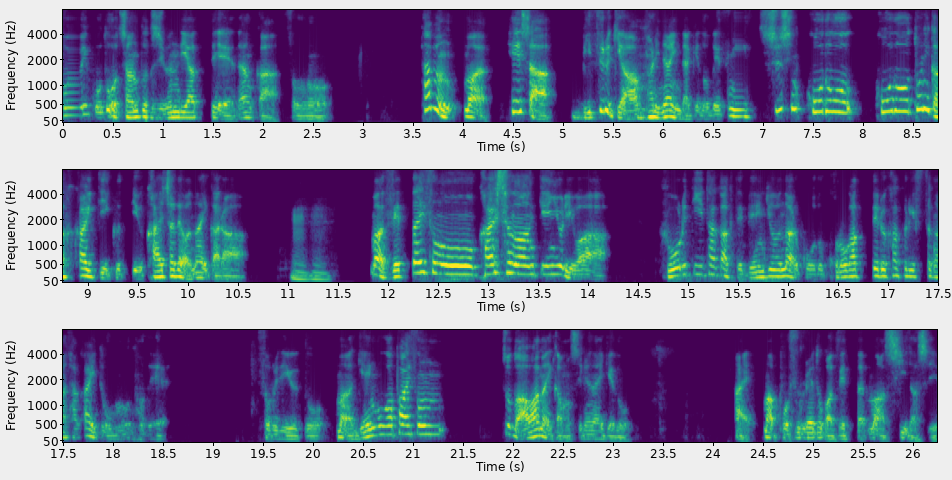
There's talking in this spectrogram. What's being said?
そういうことをちゃんと自分でやって、なんかその、多分まあ弊社、ビツる気はあんまりないんだけど、別に出身、行動を、行動をとにかく書いていくっていう会社ではないから、うんうん。まあ絶対その会社の案件よりは、クオリティ高くて勉強になるコード転がってる確率が高いと思うので、それで言うと、まあ言語が Python ちょっと合わないかもしれないけど、はい。まあ Postgre とか絶対、まあ C だし、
